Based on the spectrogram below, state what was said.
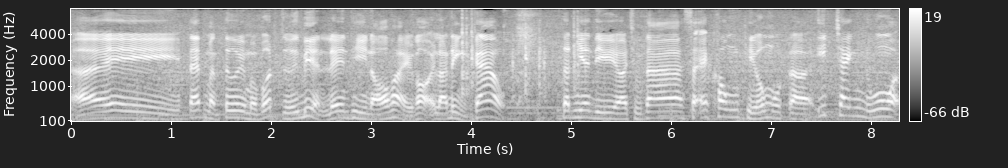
Đấy tép mà tươi mà vớt dưới biển lên thì nó phải gọi là đỉnh cao. Tất nhiên thì uh, chúng ta sẽ không thiếu một uh, ít chanh đúng không ạ?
